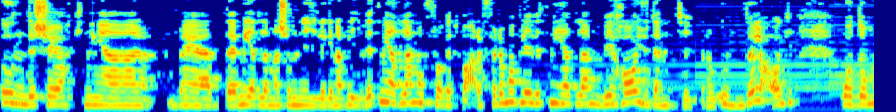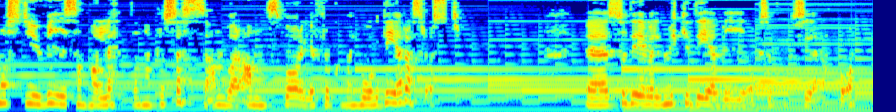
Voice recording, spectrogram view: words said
undersökningar med medlemmar som nyligen har blivit medlem och frågat varför de har blivit medlem. Vi har ju den typen av underlag och då måste ju vi som har lett den här processen vara ansvariga för att komma ihåg deras röst. Eh, så det är väl mycket det vi också fokuserar på.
